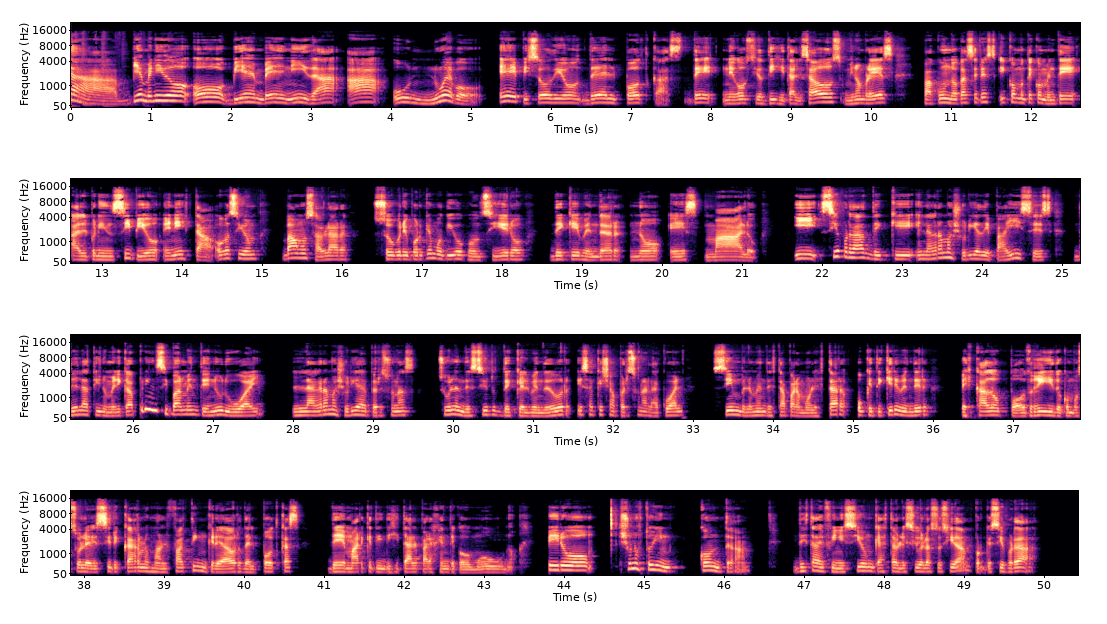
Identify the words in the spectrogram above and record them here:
Hola, bienvenido o bienvenida a un nuevo episodio del podcast de negocios digitalizados. Mi nombre es Facundo Cáceres y como te comenté al principio, en esta ocasión vamos a hablar sobre por qué motivo considero de que vender no es malo. Y si es verdad de que en la gran mayoría de países de Latinoamérica, principalmente en Uruguay, la gran mayoría de personas suelen decir de que el vendedor es aquella persona la cual simplemente está para molestar o que te quiere vender pescado podrido, como suele decir Carlos Malfacting, creador del podcast de marketing digital para gente como uno. Pero yo no estoy en contra de esta definición que ha establecido la sociedad, porque sí es verdad,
